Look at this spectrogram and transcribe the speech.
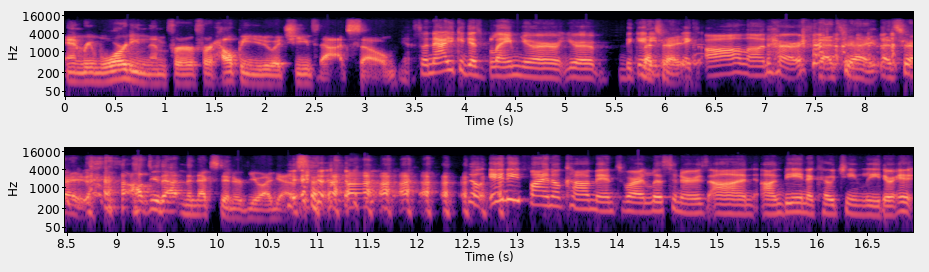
and rewarding them for for helping you to achieve that. So yeah. so now you can just blame your your beginning That's right. mistakes all on her. That's right. That's right. I'll do that in the next interview, I guess. so any final comments for our listeners on on being a coaching leader and,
